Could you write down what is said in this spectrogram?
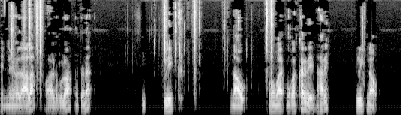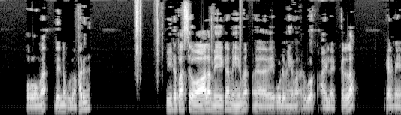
මෙන්න මේව දාලා ඔයාලට පුළුවන් මෙතන click now. කොහොම මොකක් හරි දෙන්න. හරි? click now. කොහොම දෙන්න පුළුවන්. හරිද? ඊට පස්සේ ඔයාලා මේක මෙහෙම මේක උඩ මෙහෙම highlight කරලා ඒ කියන්නේ මේ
